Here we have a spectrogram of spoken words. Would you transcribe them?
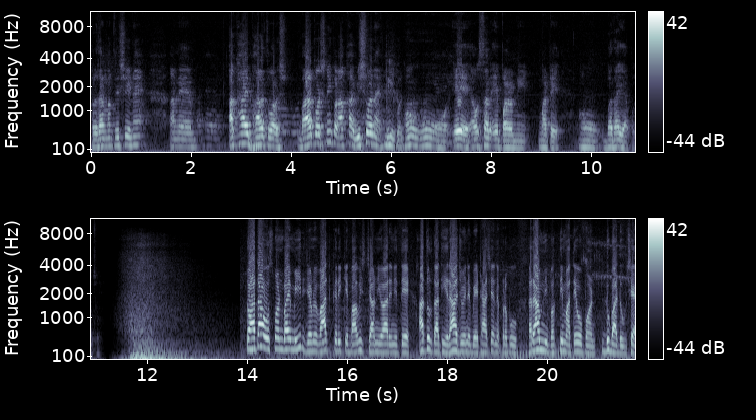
પ્રધાનમંત્રીશ્રીને અને આખા એ ભારત વર્ષ ભારત વર્ષ નહીં પણ આખા વિશ્વને બિલકુલ. હું હું એ અવસર એ પળની માટે હું બધાઈ આપું છું. તો આ હતા ઓસમાનભાઈ મીર જેમણે વાત કરી કે બાવીસ જાન્યુઆરીની તે આતુરતાથી રાહ જોઈને બેઠા છે અને પ્રભુ રામની ભક્તિમાં તેઓ પણ ડૂબાડૂબ છે.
